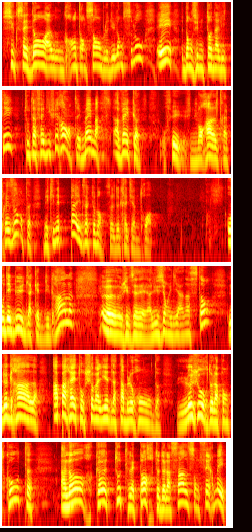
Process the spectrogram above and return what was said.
succédant au grand ensemble du Lancelot, et dans une tonalité tout à fait différente, et même avec une morale très présente, mais qui n'est pas exactement celle de Chrétien III. Au début de la quête du Graal, euh, j'y faisais allusion il y a un instant, le Graal apparaît au chevalier de la table ronde le jour de la Pentecôte, alors que toutes les portes de la salle sont fermées.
